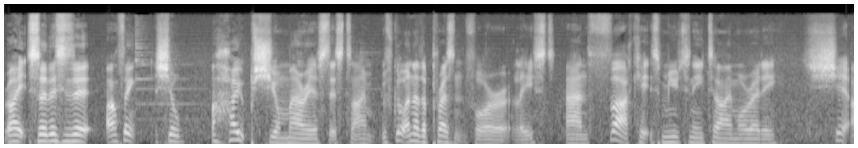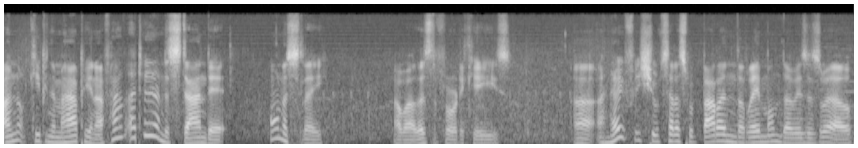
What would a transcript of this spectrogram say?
Right, so this is it. I think she'll... I hope she'll marry us this time. We've got another present for her, at least. And fuck, it's mutiny time already. Shit, I'm not keeping them happy enough. I don't understand it. Honestly. Oh well, there's the Florida Keys. Uh, and hopefully she'll tell us where Baron de Raymondo is as well.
